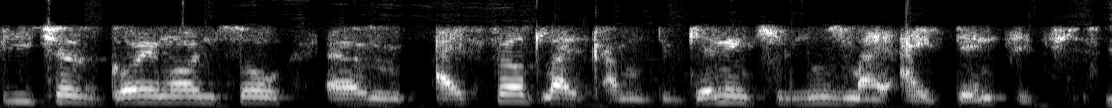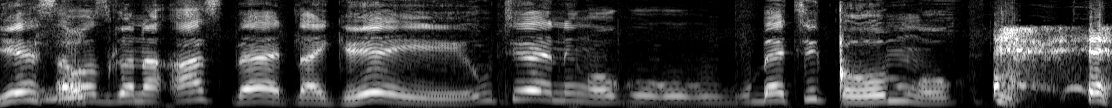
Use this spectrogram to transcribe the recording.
features going on, so um, I felt like I'm beginning to lose my identity. Yes, you I was gonna ask that. Like, hey, utheni ngoku ubethe igqom ngoku?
